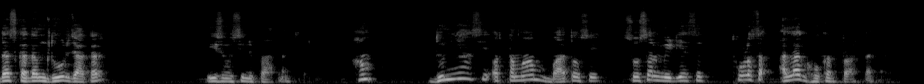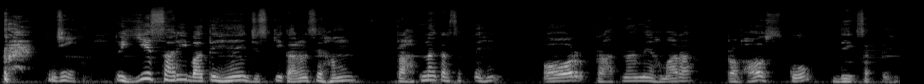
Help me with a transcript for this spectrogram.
दस कदम दूर जाकर यीशु मसीह ने प्रार्थना की। हम दुनिया से और तमाम बातों से सोशल मीडिया से थोड़ा सा अलग होकर प्रार्थना करें। जी। तो ये सारी बातें हैं जिसके कारण से हम प्रार्थना कर सकते हैं और प्रार्थना में हमारा प्रभाव को देख सकते हैं।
